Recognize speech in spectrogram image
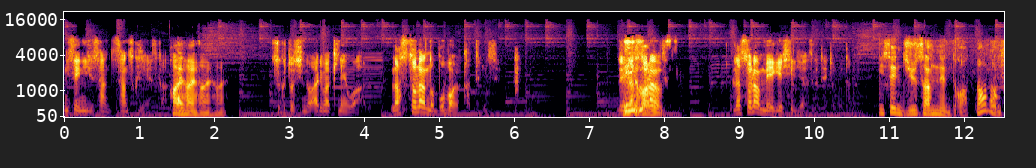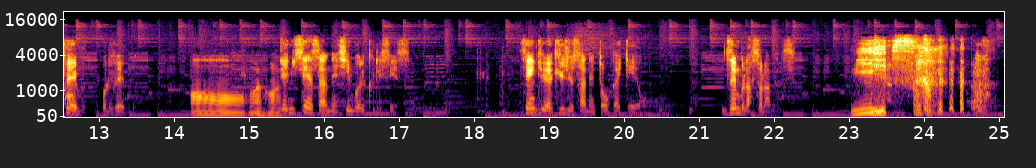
2023って3つくじゃないですか。はいはいはいはい。つく年の有馬記念は、ラストランのボバが勝ってるんですよ。で、えラストランラストラン明言してるじゃないですか、タイトルホルダー2013年とかあった？オルフェーブル、オルフェーブああ、はいはい。ル。で、2003年シンボリクリスエース。1993年東海帝王。全部ラストランなんですよ。いや、すごい。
